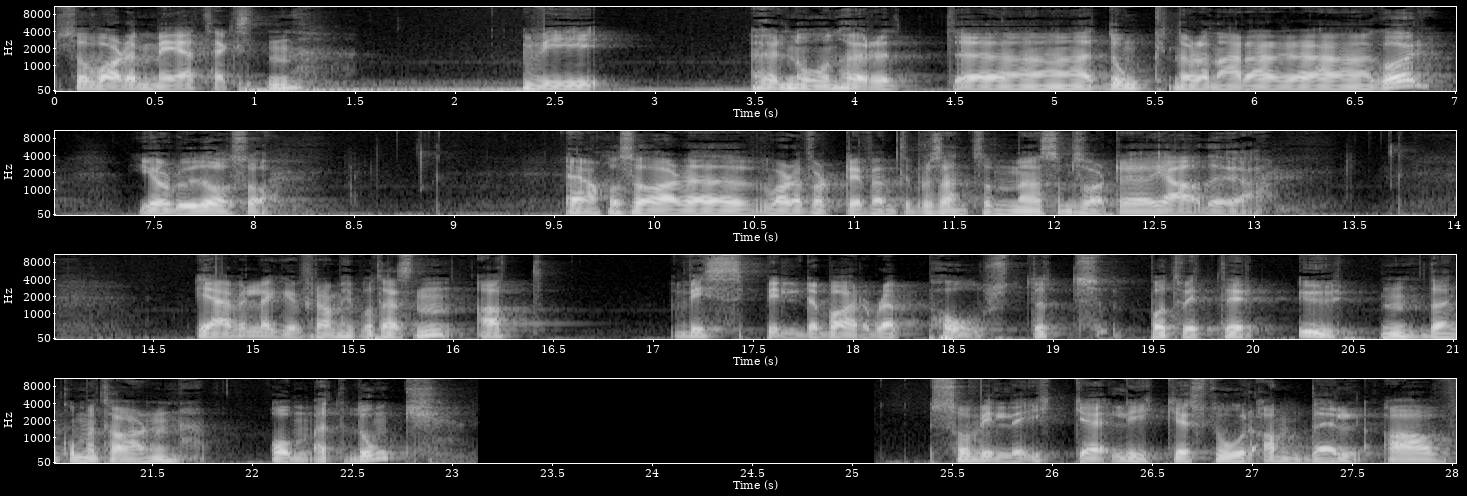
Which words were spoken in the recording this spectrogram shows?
så var det med teksten Vi Noen hører et, uh, et dunk når den her går. Gjør du det også? Ja. Og så er det, var det 40-50 som, som svarte ja, det gjør jeg. Jeg vil legge fram hypotesen at hvis bildet bare ble postet på Twitter uten den kommentaren om et dunk, så ville ikke like stor andel av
